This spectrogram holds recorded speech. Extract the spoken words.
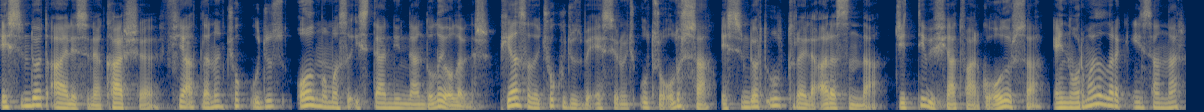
S24 ailesine karşı fiyatlarının çok ucuz olmaması istendiğinden dolayı olabilir. Piyasada çok ucuz bir S23 Ultra olursa S24 Ultra ile arasında ciddi bir fiyat farkı olursa e normal olarak insanlar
